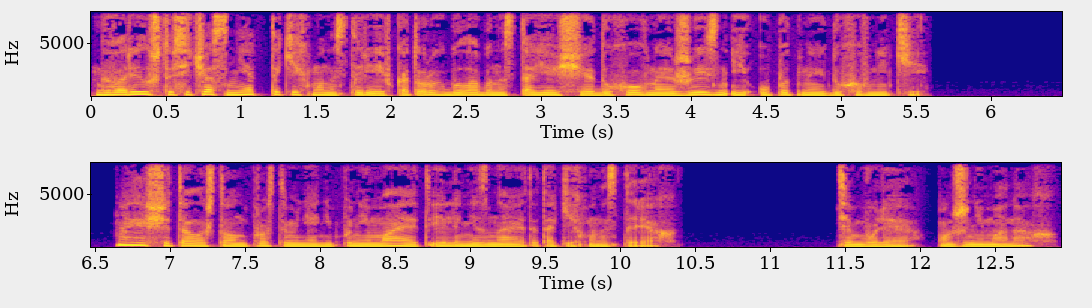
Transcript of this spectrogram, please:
Говорил, что сейчас нет таких монастырей, в которых была бы настоящая духовная жизнь и опытные духовники. Но я считала, что он просто меня не понимает или не знает о таких монастырях. Тем более он же не монах.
